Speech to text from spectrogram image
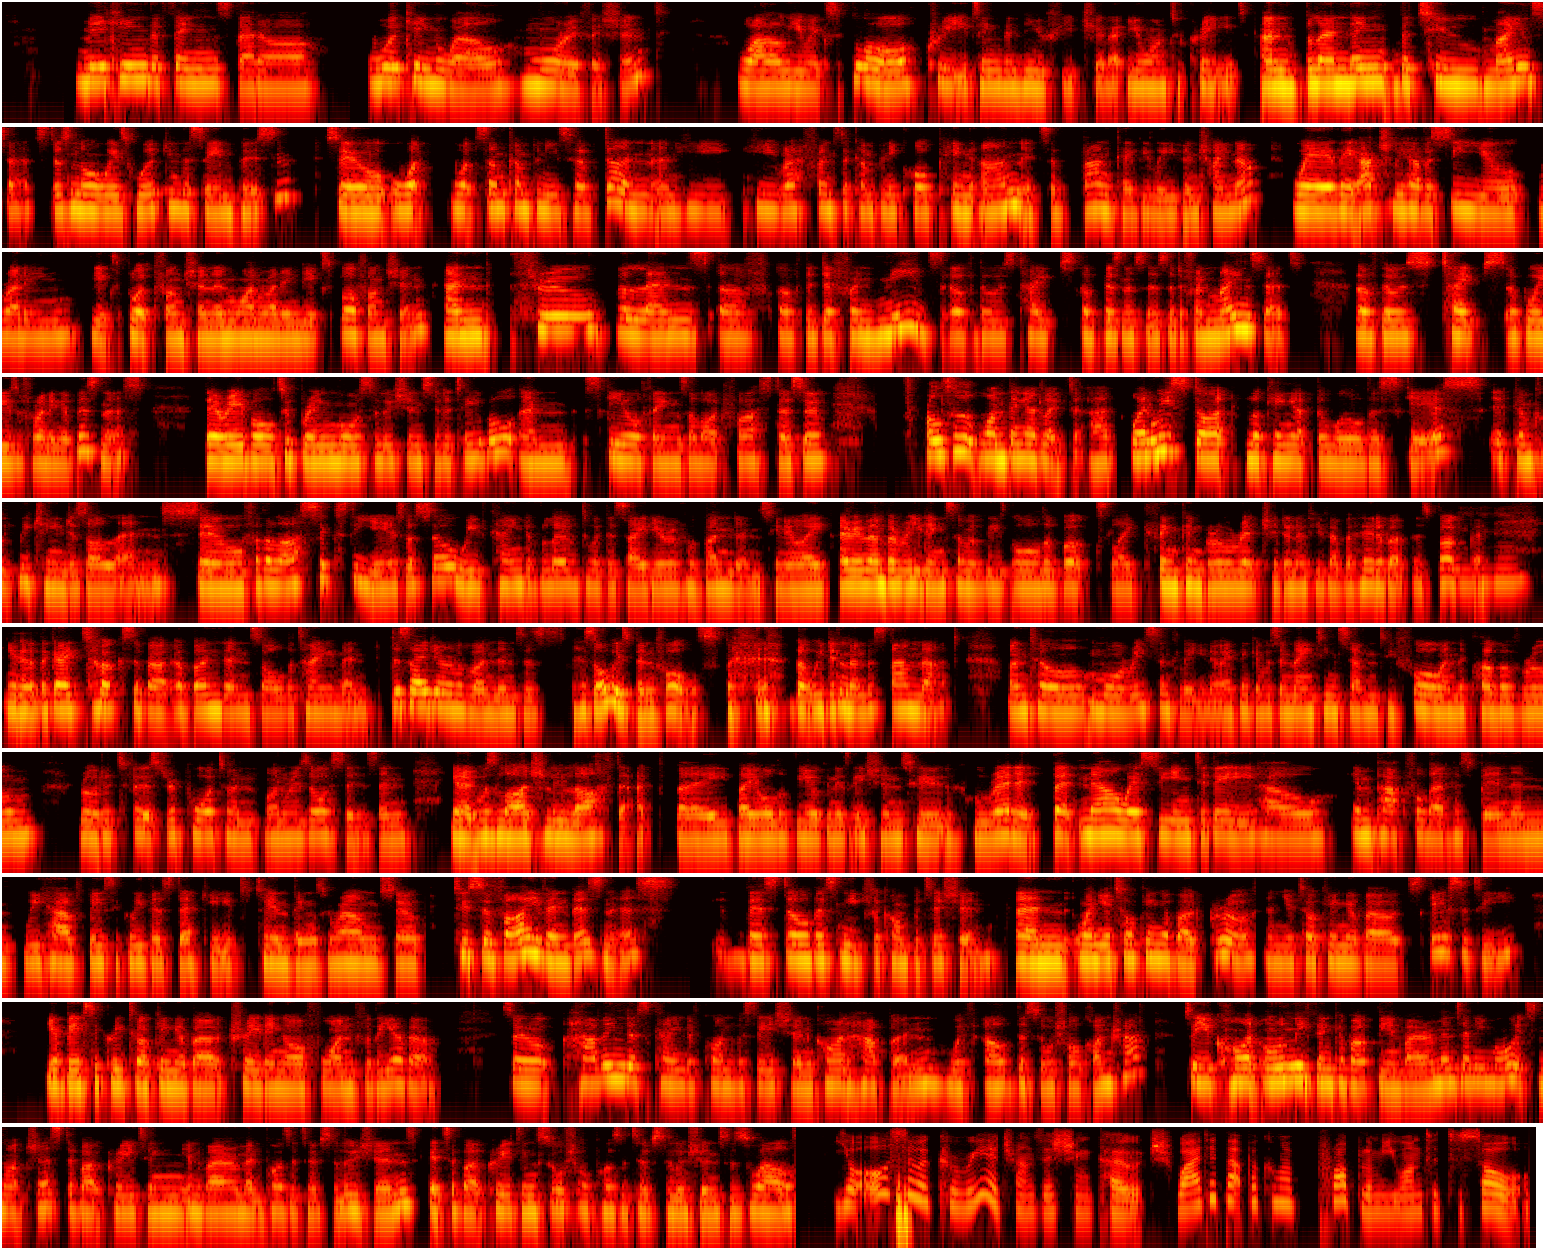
making the things that are working well more efficient while you explore creating the new future that you want to create. And blending the two mindsets doesn't always work in the same person. So what what some companies have done, and he he referenced a company called Ping An. It's a bank, I believe, in China, where they actually have a CEO running the exploit function and one running the explore function. And through the lens of of the different needs of those types of businesses, the different mindsets of those types of ways of running a business, they're able to bring more solutions to the table and scale things a lot faster. So also, one thing I'd like to add when we start looking at the world as scarce, it completely changes our lens. So, for the last 60 years or so, we've kind of lived with this idea of abundance. You know, I, I remember reading some of these older books like Think and Grow Rich. I don't know if you've ever heard about this book, mm-hmm. but, you yeah. know, the guy talks about abundance all the time. And this idea of abundance is, has always been false, but, but we didn't understand that until more recently. You know, I think it was in 1974 when the Club of Rome wrote its first report on, on resources. And, you know, it was largely laughed at by, by all of the organizations who, who read it. But now we're seeing today how impactful that has been. And we have basically this decade to turn things around. So to survive in business, there's still this need for competition. And when you're talking about growth and you're talking about scarcity, you're basically talking about trading off one for the other. So having this kind of conversation can't happen without the social contract. So you can't only think about the environment anymore. It's not just about creating environment positive solutions, it's about creating social positive solutions as well. You're also a career transition coach. Why did that become a problem you wanted to solve?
